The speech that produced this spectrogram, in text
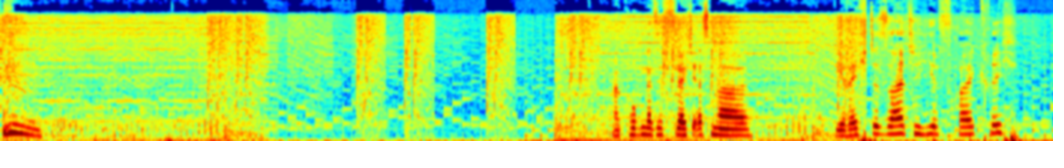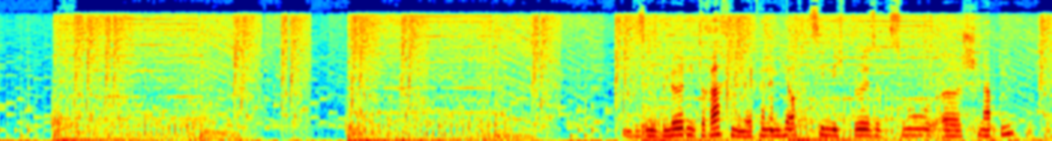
Mal gucken, dass ich vielleicht erstmal die rechte Seite hier frei kriege. diesen blöden Drachen, der kann nämlich auch ziemlich böse zuschnappen. Äh,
